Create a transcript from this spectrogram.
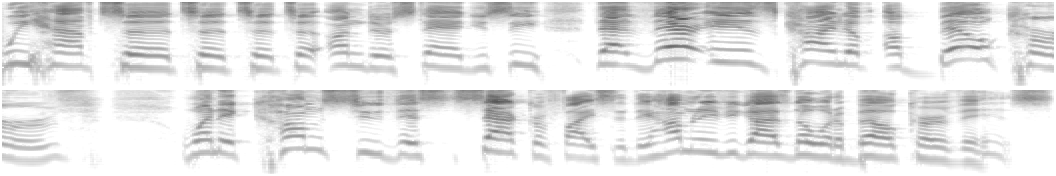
we have to, to, to, to understand. You see, that there is kind of a bell curve when it comes to this sacrificing thing. How many of you guys know what a bell curve is?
